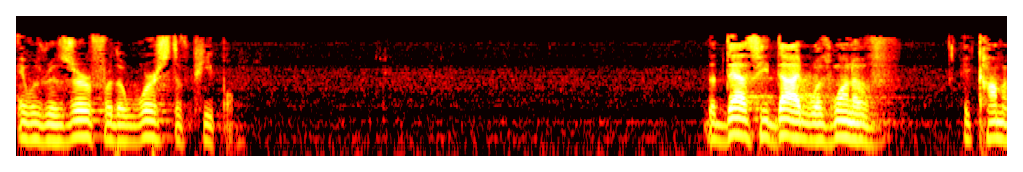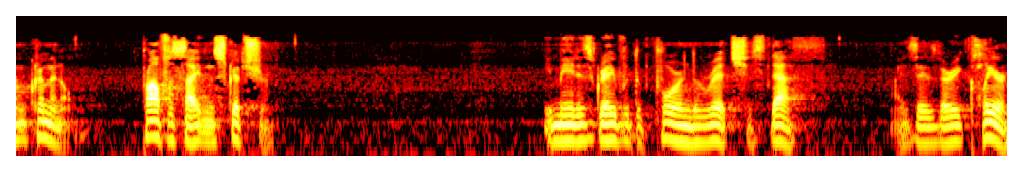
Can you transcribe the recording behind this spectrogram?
it was reserved for the worst of people. The death he died was one of a common criminal, prophesied in Scripture. He made his grave with the poor and the rich, his death. Isaiah is very clear.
